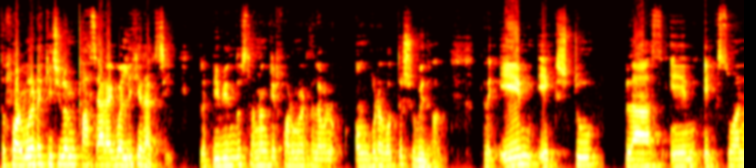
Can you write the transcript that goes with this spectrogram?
তো ফর্মুলাটা কি ছিল আমি পাশে আর একবার লিখে রাখছি। তাহলে পি বিন্দু স্থানাঙ্কের ফর্মুলাটা তাহলে আমার অঙ্কটা করতে সুবিধা হবে। তাহলে M X two plus N X one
